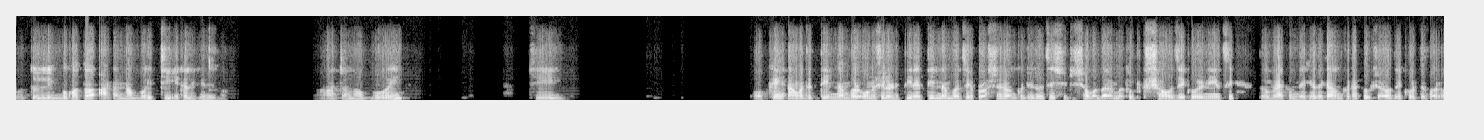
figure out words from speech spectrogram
উত্তর লিখব কত? আটানব্বইটি। এটা লিখে দিব। আটানব্বই। জি। ওকে, আমাদের তিন নম্বর অনুশীলনী তিনের তিন নম্বর যে প্রশ্নের অঙ্কটি রয়েছে সেটি সমাধান আমরা খুব সহজে করে নিয়েছি। তোমরা এখন দেখে দেখে অঙ্কটা খুব সহজে করতে পারো।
